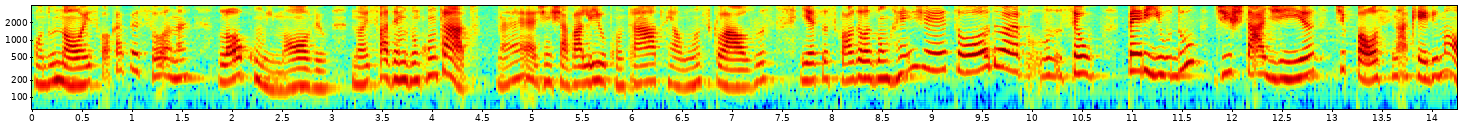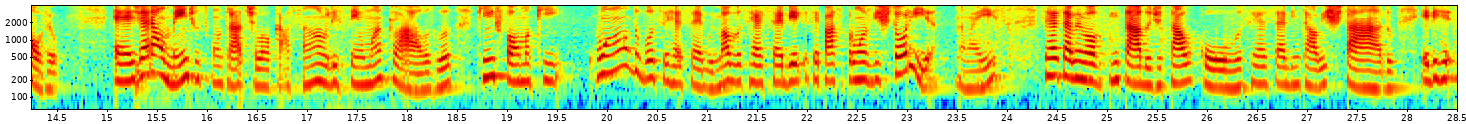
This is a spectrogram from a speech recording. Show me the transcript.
quando nós, qualquer pessoa, né, loca um imóvel, nós fazemos um contrato, né? A gente avalia o contrato em algumas cláusulas e essas cláusulas vão reger todo eh, o seu período de estadia de posse naquele imóvel. É, geralmente, os contratos de locação, eles têm uma cláusula que informa que quando você recebe o imóvel, você recebe ele, você passa por uma vistoria, não é isso? Você recebe o imóvel pintado de tal cor, você recebe em tal estado, ele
